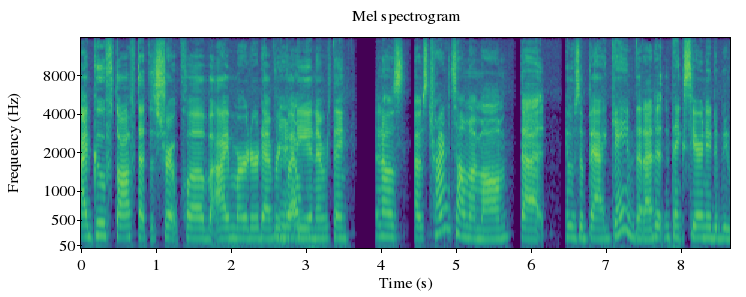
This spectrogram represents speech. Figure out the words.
I goofed off at the strip club. I murdered everybody and everything. And I was I was trying to tell my mom that it was a bad game that I didn't think Sierra needed to be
